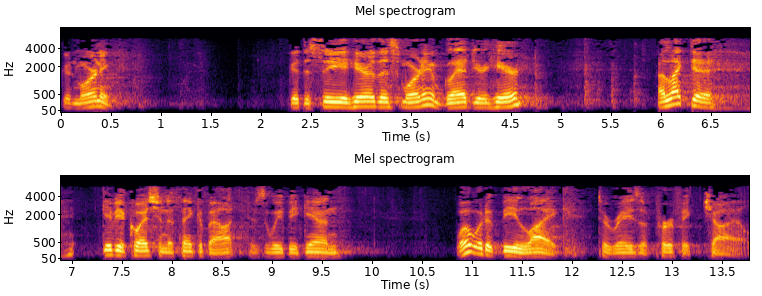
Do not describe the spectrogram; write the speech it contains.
Good morning. Good to see you here this morning. I'm glad you're here. I'd like to give you a question to think about as we begin. What would it be like to raise a perfect child?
